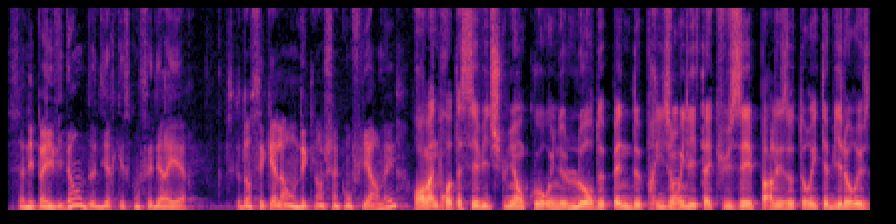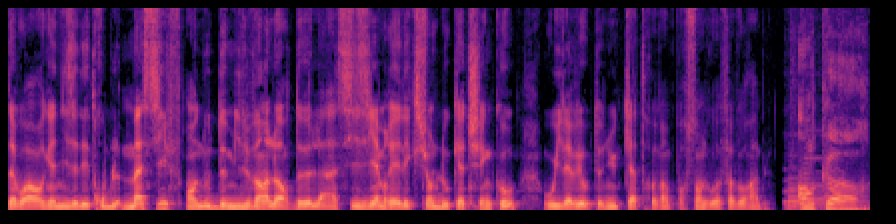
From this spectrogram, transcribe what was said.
Ça n'est pas évident de dire qu'est-ce qu'on fait derrière. Parce que dans ces cas-là, on déclenche un conflit armé Roman Protasevich lui encourt une lourde peine de prison. Il est accusé par les autorités biélorusses d'avoir organisé des troubles massifs en août 2020 lors de la sixième réélection de Loukachenko, où il avait obtenu 80% de voix favorables. Encore.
